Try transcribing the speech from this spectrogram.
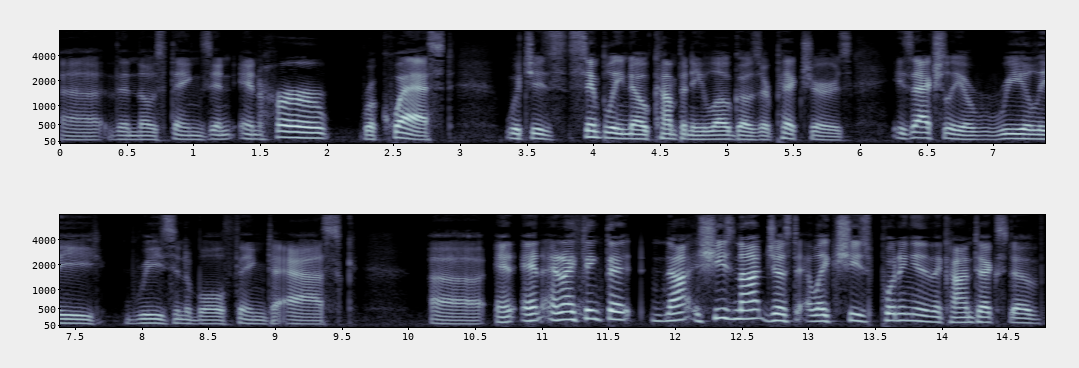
uh, than those things. And, in her request, which is simply no company logos or pictures, is actually a really reasonable thing to ask. Uh, and, and and I think that not she's not just like she's putting it in the context of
